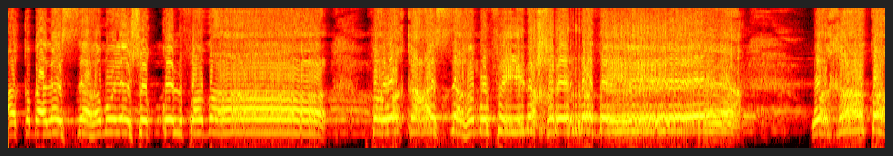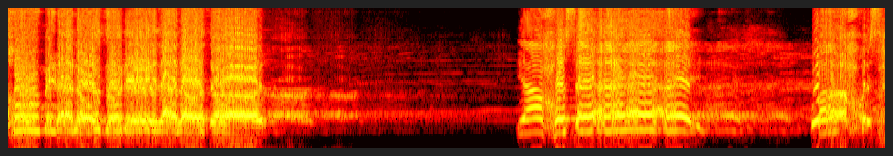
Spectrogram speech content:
أقبل السهم يشق الفضاء فوقع السهم في نحر الرضيع وخاطه من الأذن إلى الأذن. يا حسين وحسين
